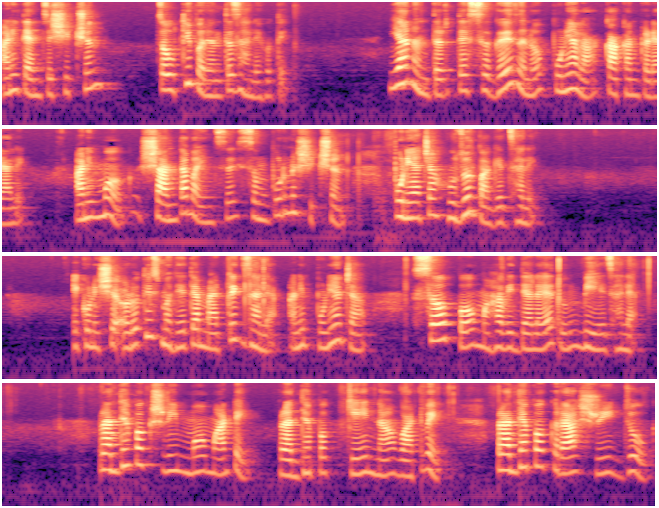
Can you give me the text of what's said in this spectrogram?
आणि त्यांचे शिक्षण चौथीपर्यंत झाले होते. यानंतर ते सगळेजण पुण्याला काकांकडे आले आणि मग शांताबाईंचे संपूर्ण शिक्षण पुण्याच्या हुजूर बागेत झाले. एकोणीसशे अडोतीसमध्ये त्या मॅट्रिक झाल्या आणि पुण्याच्या स प महाविद्यालयातून बी ए झाल्या. प्राध्यापक श्री म माटे प्राध्यापक के ना वाटवे प्राध्यापक रा श्री जोग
